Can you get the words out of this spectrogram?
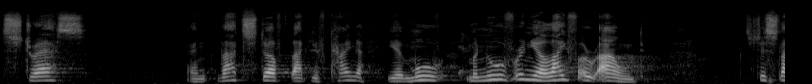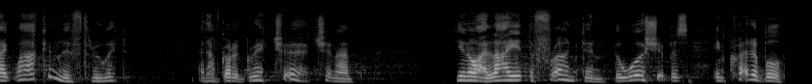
stress, and that stuff that you've kind of you move maneuvering your life around. It's just like, well, I can live through it. And I've got a great church and I'm you know, I lie at the front and the worship is incredible,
